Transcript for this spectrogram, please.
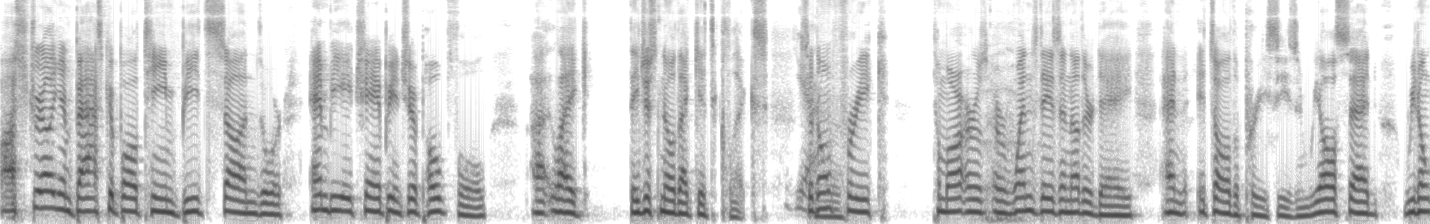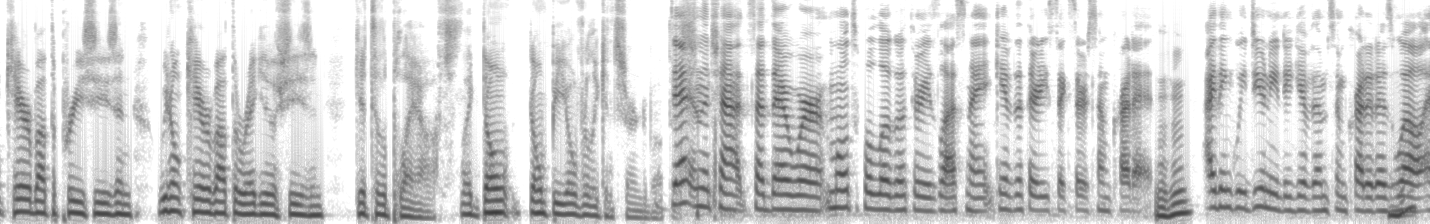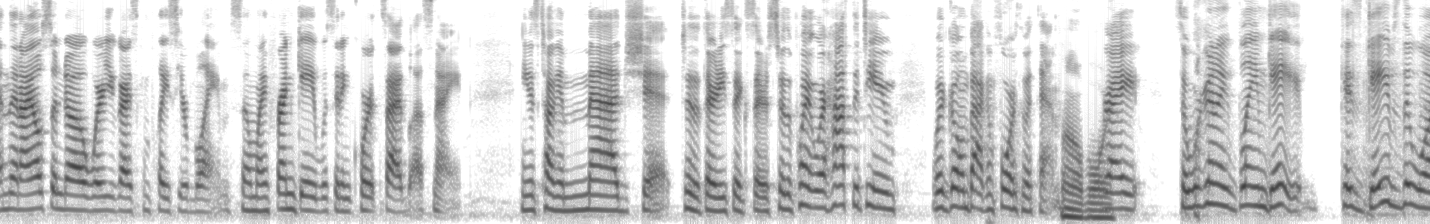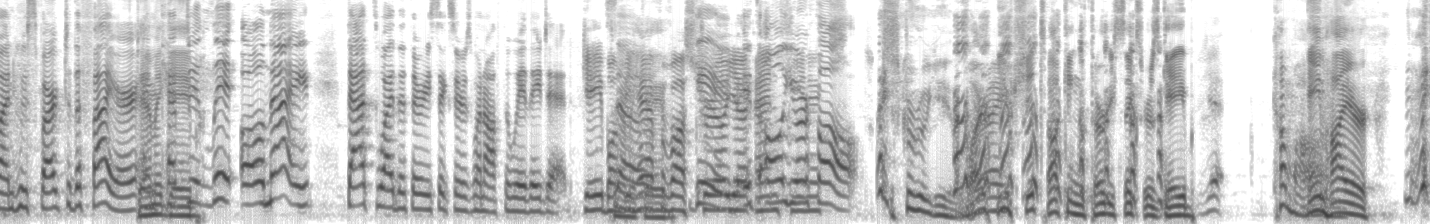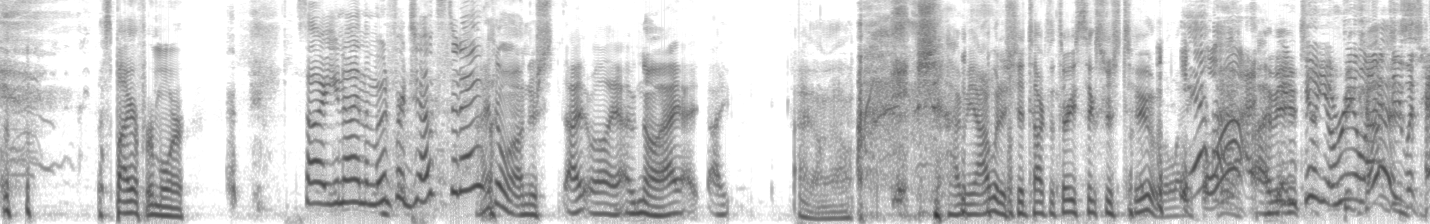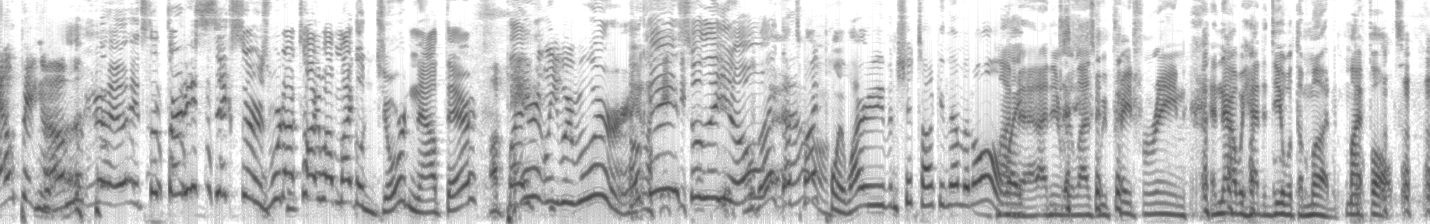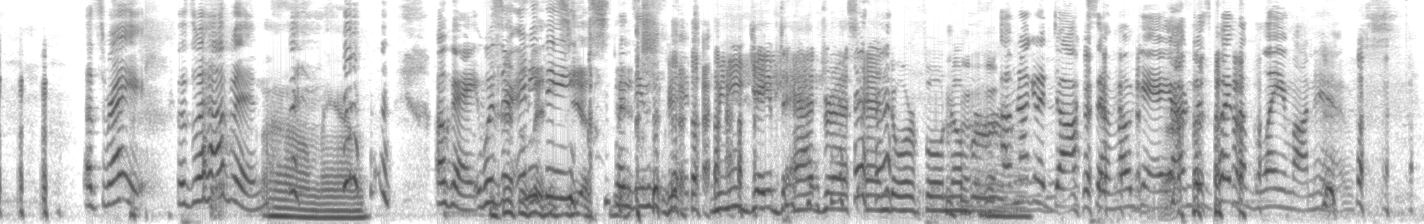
Australian basketball team beats Suns or NBA championship hopeful, uh, like they just know that gets clicks. Yeah. So don't freak. Tomorrow or Wednesday's another day, and it's all the preseason. We all said we don't care about the preseason. We don't care about the regular season. Get to the playoffs. Like don't don't be overly concerned about this. Det in the chat said there were multiple logo threes last night. Give the 36ers some credit. Mm-hmm. I think we do need to give them some credit as Mhm. well. And then I also know where you guys can place your blame. So my friend Gabe was sitting courtside last night. He was talking mad shit to the 36ers to the point where half the team were going back and forth with him. Oh boy. Right? So we're going to blame Gabe because Gabe's the one who sparked the fire Damn and it, kept Gabe. it lit all night. That's why the 36ers went off the way they did. Gabe, on So- behalf Gabe. of Australia, Gabe, it's and all your Phoenix, fault. Screw you. Why are you right? shit talking the 36ers, Gabe? Yeah. Come on. Aim higher. Aspire for more. So are you not in the mood for jokes today? I don't understand. I well, I, I no, I, I, I, I don't know. I mean, I would have shit talked the 36ers too. Like, Yeah. I mean, Until you realized it was helping them. it's the 36ers. We're not talking about Michael Jordan out there. Apparently, we were. Okay, so then you know, right, that's my point. Why are you even shit talking them at all? My like, bad. I didn't realize we prayed for rain, and now we had to deal with the mud. My fault. That's right. That's what happened. oh man. Okay. Was there anything? Lindsay, a snitch. Lindsay's a we, we need Gabe's address and or phone number. I'm not going to dox him. Okay. I'm just putting the blame on him.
